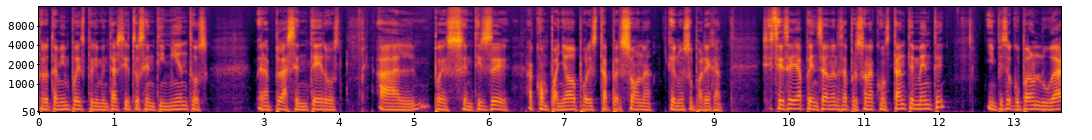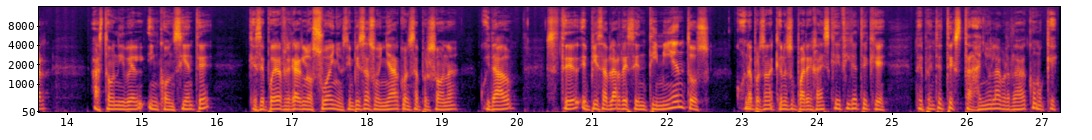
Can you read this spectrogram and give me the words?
pero también puede experimentar ciertos sentimientos placenteros al pues sentirse acompañado por esta persona que no es su pareja. Si usted se haya pensando en esa persona constantemente y empieza a ocupar un lugar hasta un nivel inconsciente que se puede reflejar en los sueños y empieza a soñar con esa persona, cuidado, usted empieza a hablar de sentimientos con una persona que no es su pareja, es que fíjate que de repente te extraño, la verdad, como que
